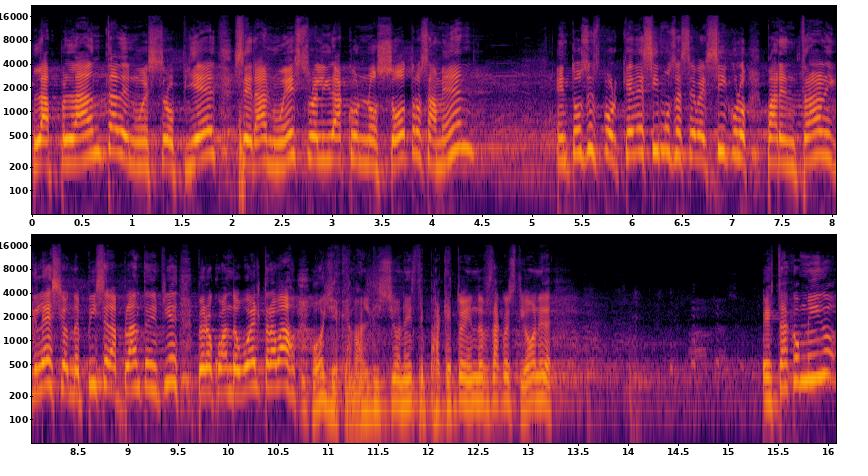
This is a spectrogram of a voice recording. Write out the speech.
la planta de nuestro pie será nuestro, Él irá con nosotros, amén. Entonces, ¿por qué decimos ese versículo? Para entrar a la iglesia donde pise la planta de pie, pero cuando voy al trabajo, oye, qué maldición este, ¿para qué estoy viendo esta cuestión? ¿Está conmigo?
